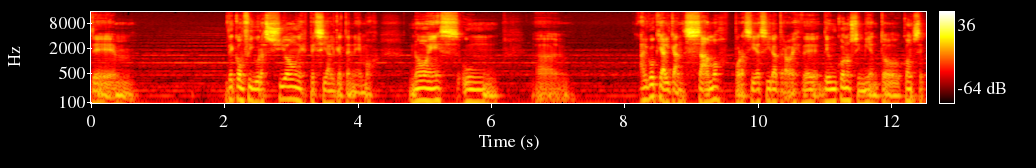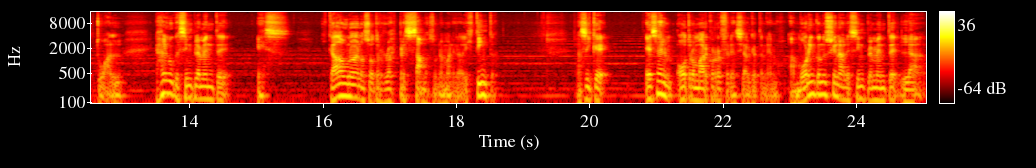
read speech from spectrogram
de, de, configuración especial que tenemos, no es un, ah, algo que alcanzamos, por así decir, a través de, de un conocimiento conceptual. Es algo que simplemente es cada uno de nosotros lo expresamos de una manera distinta. Así que ese es el otro marco referencial que tenemos. Amor incondicional es simplemente la,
